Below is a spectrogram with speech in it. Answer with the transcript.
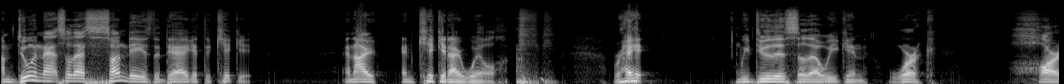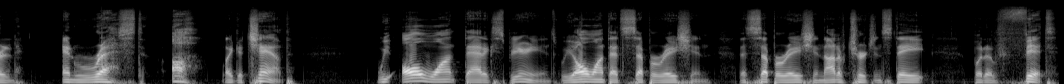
I'm doing that so that Sunday is the day I get to kick it. And I and kick it I will. right? We do this so that we can work hard and rest ah like a champ we all want that experience. We all want that separation, that separation not of church and state, but of fit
